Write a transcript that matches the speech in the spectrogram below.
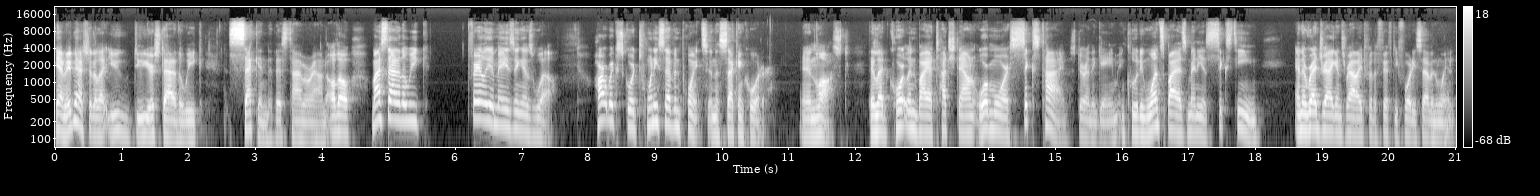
Yeah, maybe I should have let you do your stat of the week second this time around. Although my stat of the week fairly amazing as well. Hartwick scored 27 points in the second quarter and lost. They led Cortland by a touchdown or more six times during the game, including once by as many as 16, and the Red Dragons rallied for the 50 47 win.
